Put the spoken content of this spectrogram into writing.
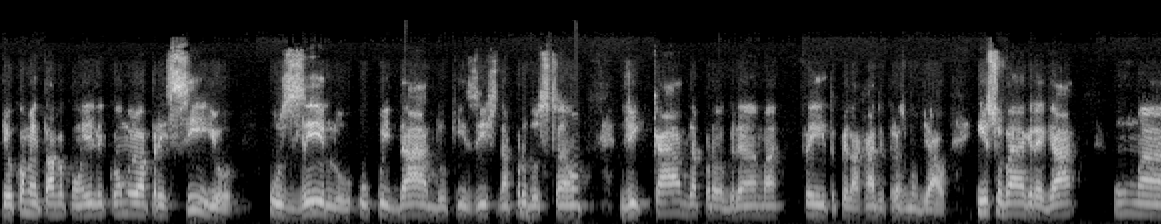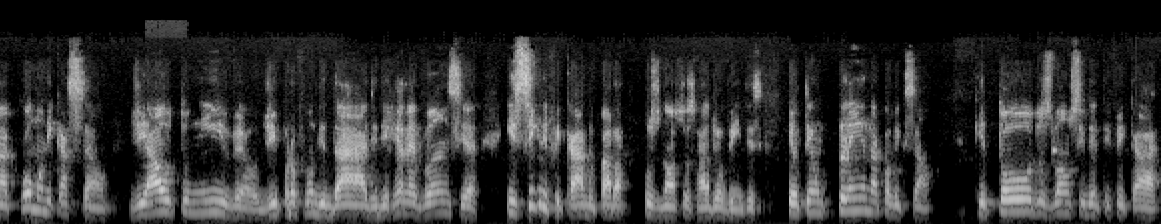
eu comentava com ele como eu aprecio o zelo, o cuidado que existe na produção de cada programa feito pela Rádio Transmundial. Isso vai agregar uma comunicação de alto nível, de profundidade, de relevância e significado para os nossos radiovintes. Eu tenho plena convicção que todos vão se identificar,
